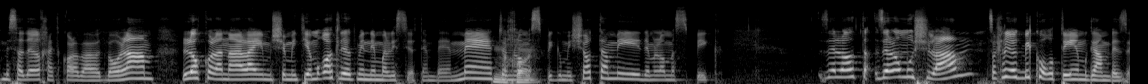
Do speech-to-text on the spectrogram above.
מסדר לך את כל הבעיות בעולם. לא כל הנעליים שמתיימרות להיות מינימליסטיות הן באמת, נכון. הן לא מספיק גמישות תמיד, הן לא מספיק זה לא, זה לא מושלם, צריך להיות ביקורתיים גם בזה.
